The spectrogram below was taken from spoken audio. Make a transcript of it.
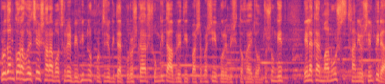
প্রদান করা হয়েছে সারা বছরের বিভিন্ন প্রতিযোগিতার পুরস্কার, সংগীত আবৃত্তির পাশাপাশি পরিবেশিত হয় যন্ত্রসঙ্গীত। এলাকার মানুষ, স্থানীয় শিল্পীরা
